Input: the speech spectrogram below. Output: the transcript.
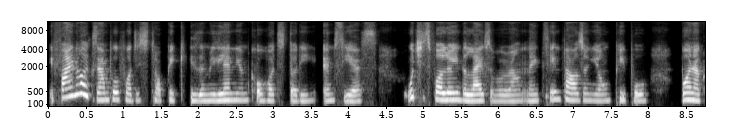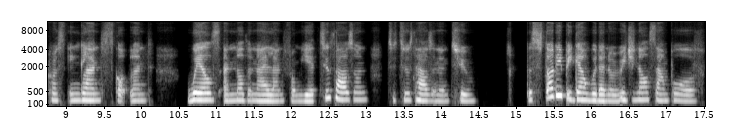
A final example for this topic is the Millennium Cohort Study, MCS, which is following the lives of around 19,000 young people born across England, Scotland, Wales, and Northern Ireland from year 2000 to 2002. The study began with an original sample of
